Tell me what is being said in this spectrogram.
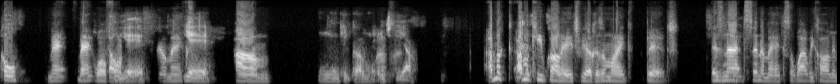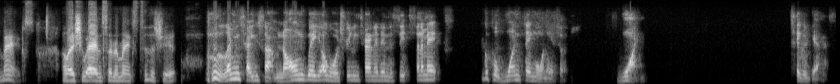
Who? Mac, Mac, well, oh yeah, Max. yeah. Um, I'm gonna keep calling it HBO. I'm gonna I'm gonna keep calling it HBO because I'm like, bitch, it's not Cinemax, so why are we calling it Max? Unless you add Cinemax to the shit. Let me tell you something. The only way y'all gonna truly turn it into Cinemax, you could put one thing on there for one. Take a guess.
